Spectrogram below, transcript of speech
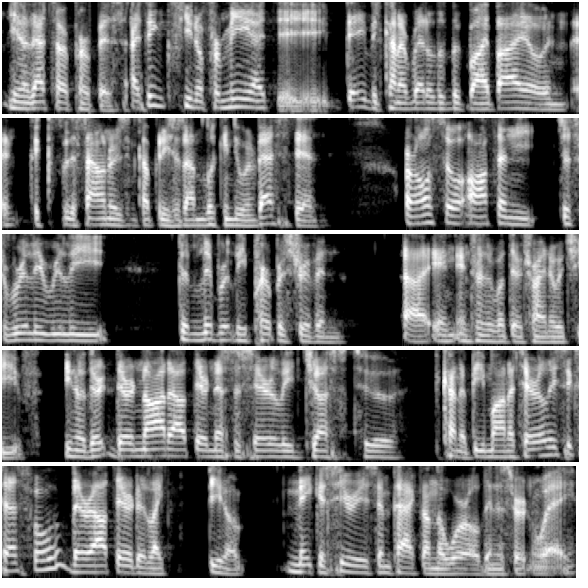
you know that's our purpose i think you know for me I, david kind of read a little bit my bio and, and the, the founders and companies that i'm looking to invest in are also often just really really deliberately purpose driven uh, in, in terms of what they're trying to achieve. You know they're, they're not out there necessarily just to kind of be monetarily successful. They're out there to like you know make a serious impact on the world in a certain way.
